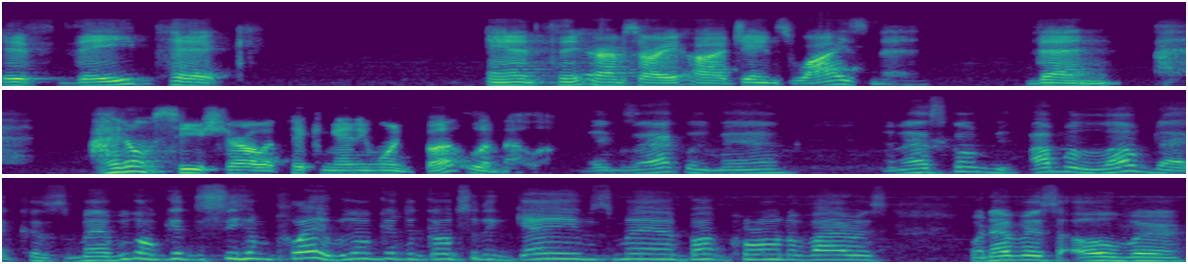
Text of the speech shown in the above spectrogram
if they pick Anthony, or I'm sorry, uh, James Wiseman, then I don't see Charlotte picking anyone but Lamelo. Exactly, man. And that's gonna be I'm gonna love that because man, we're gonna get to see him play. We're gonna get to go to the games, man. Bump coronavirus. Whenever it's over,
